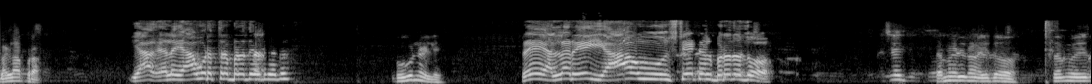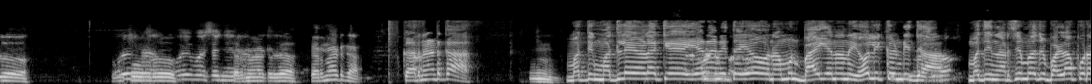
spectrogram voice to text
ಬಳ್ಳಾಪುರ. ಯಾವ ಎಲ್ಲ ಯಾವ ಊರ ಹತ್ರ ಬರೋದು ಹೇಳ್ರಿ ಅದು? ಹೂವಿನಹಳ್ಳಿ. ರೇ ಅಲ್ಲ ರೀ ಯಾವ ಸ್ಟೇಟ್ ಅಲ್ಲಿ ಬರೋದದು? ತಮಿಳ್ ಇದು ತಮಿಳ್ ಇದು ತುಮಕೂರು ಕರ್ನಾಟಕ ಕರ್ನಾಟಕ. ಕರ್ನಾಟಕ? ಹ್ಮ್. ಮತ್ತೀಗ ಮೊದ್ಲೇ ಹೇಳಕ್ಕೆ ಏನಾನಿತಯ್ಯೋ ನಮ್ಮನ್ ಬಾಯಿಗೆ ಏನಾನ ಯೋಲ್ ಇಕ್ಕೊಂಡಿದ್ದ ಮತ್ತೀಗ ನರಸಿಂಹರಾಜು ಬಳ್ಳಾಪುರ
